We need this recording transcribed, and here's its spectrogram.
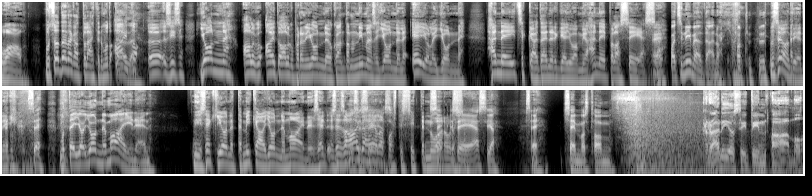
Wow. Mutta se on tätä kautta lähtenyt. Mutta aito, ö, siis Jonne, alku, aito alkuperäinen Jonne, joka on antanut nimensä Jonnelle, ei ole Jonne. Hän ei itse käytä energiajuomia, hän ei pelaa CS. Ei, paitsi nimeltään on Jonne. No se on tietenkin. se, mutta ei ole Jonne Mainen. Niin sekin on, että mikä on Jonne Mainen. Se, se saa No se aika CS. helposti sitten nuoruudessa. Se, CS ja se, semmoista homma. Radio Cityn aamu.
